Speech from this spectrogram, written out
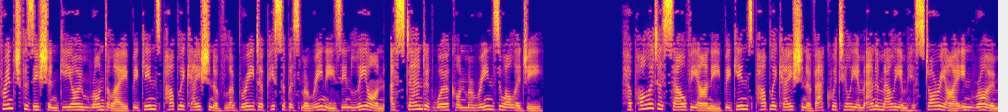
French physician Guillaume Rondelet begins publication of Libri de Piscibus marinis in Lyon, a standard work on marine zoology. Hippolito Salviani begins publication of Aquatilium Animalium Historiae in Rome,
